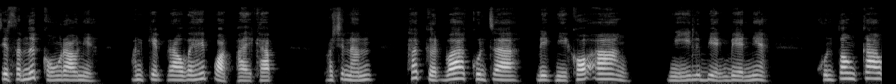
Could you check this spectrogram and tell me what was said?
จิตสำนึกของเราเนี่ยมันเก็บเราไว้ให้ปลอดภัยครับ เพราะฉะนั้นถ้าเกิดว่าคุณจะหลีกหนีข้ออ้าง หนีหรือเบี่ยงเบนเนี่ยคุณต้องก้าว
